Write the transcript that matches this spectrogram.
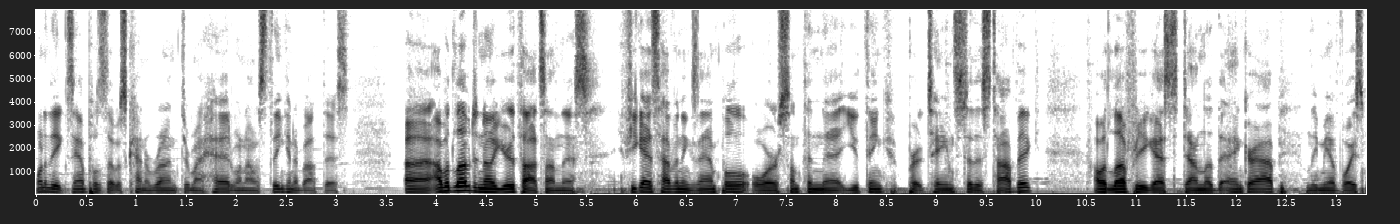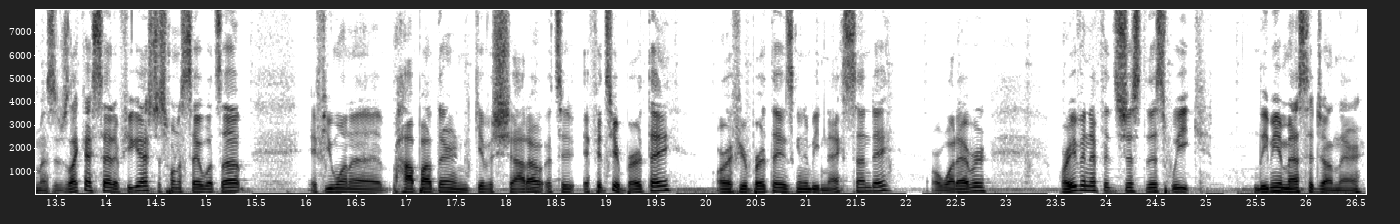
one of the examples that was kind of running through my head when I was thinking about this. Uh, I would love to know your thoughts on this. If you guys have an example or something that you think pertains to this topic, I would love for you guys to download the Anchor app, leave me a voice message. Like I said, if you guys just want to say what's up, if you want to hop out there and give a shout out, it's a, if it's your birthday, or if your birthday is going to be next Sunday, or whatever, or even if it's just this week, leave me a message on there,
